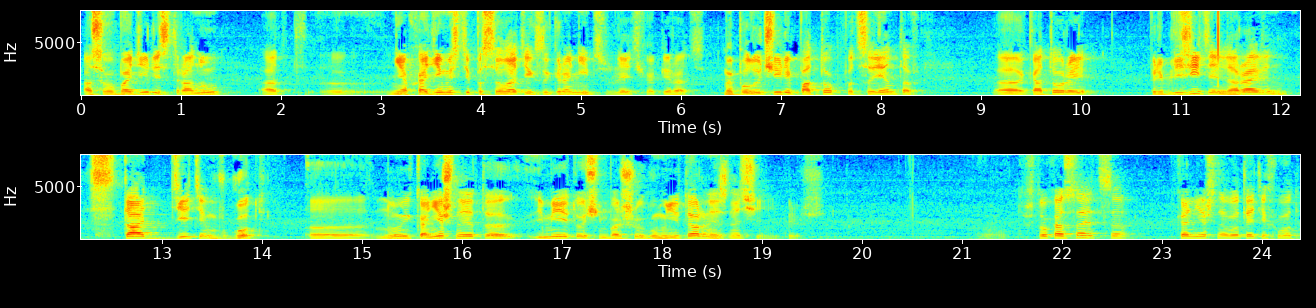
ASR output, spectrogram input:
освободили страну от э, необходимости посылать их за границу для этих операций. Мы получили поток пациентов, э, который приблизительно равен 100 детям в год. Э, ну и, конечно, это имеет очень большое гуманитарное значение, прежде всего. Что касается, конечно, вот этих вот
